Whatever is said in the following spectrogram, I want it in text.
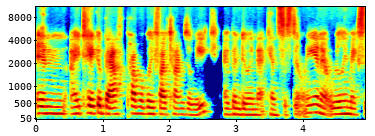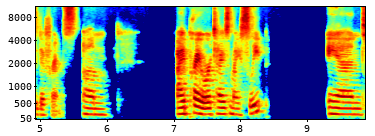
And I take a bath probably five times a week. I've been doing that consistently and it really makes a difference. Um, I prioritize my sleep. And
